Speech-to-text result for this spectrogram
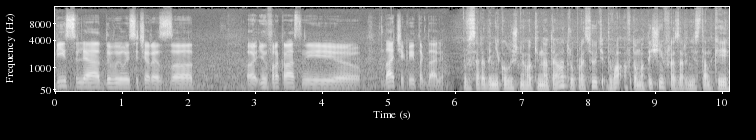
після, дивилися через е, е, інфракрасні е, датчики і так далі. Всередині колишнього кінотеатру працюють два автоматичні фрезерні станки.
